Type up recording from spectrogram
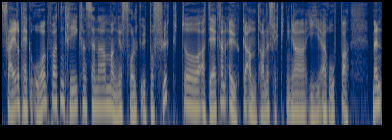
flere peker òg på at en krig kan sende mange folk ut på flukt, og at det kan øke antallet flyktninger i Europa. Men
